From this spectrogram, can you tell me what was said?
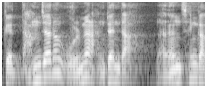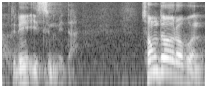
그 남자는 울면 안 된다라는 생각들이 있습니다. 성도 여러분,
